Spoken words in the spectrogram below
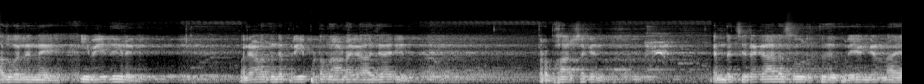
അതുപോലെ തന്നെ ഈ വേദിയിൽ മലയാളത്തിന്റെ പ്രിയപ്പെട്ട നാടക ആചാര്യൻ പ്രഭാഷകൻ എന്റെ ചിരകാല സുഹൃത്ത് പ്രിയങ്കരനായ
